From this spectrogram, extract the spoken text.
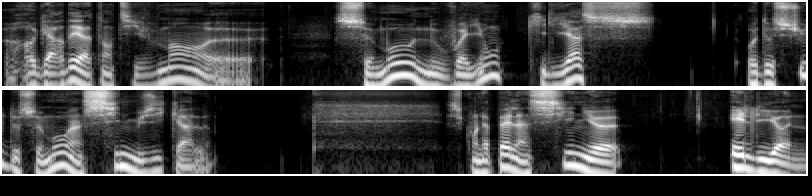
regardez attentivement euh, ce mot, nous voyons qu'il y a au-dessus de ce mot un signe musical, ce qu'on appelle un signe Elion,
